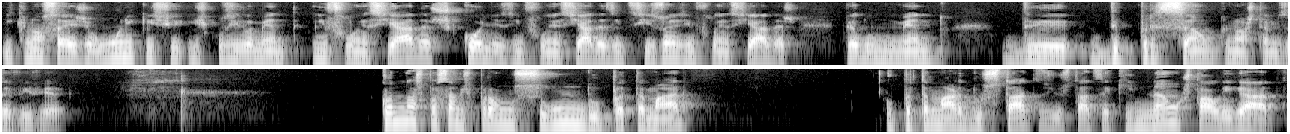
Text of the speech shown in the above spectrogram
e que não sejam única e exclusivamente influenciadas, escolhas influenciadas e decisões influenciadas pelo momento de depressão que nós estamos a viver. Quando nós passamos para um segundo patamar, o patamar do status, e o status aqui não está ligado,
